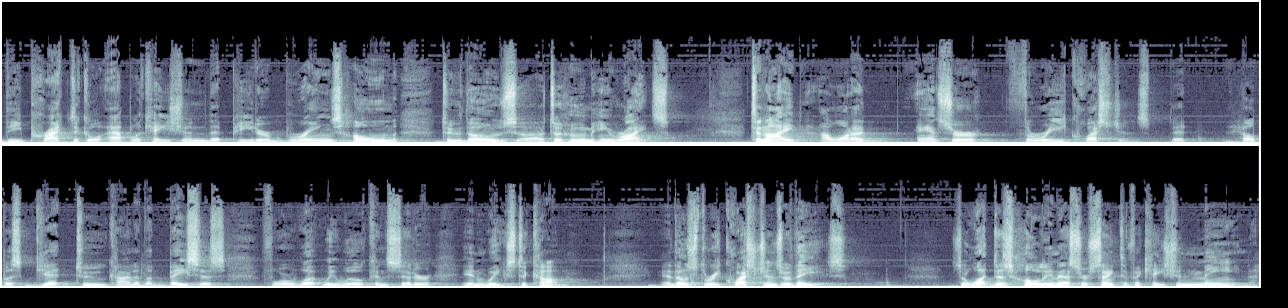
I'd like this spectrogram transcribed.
the practical application that Peter brings home to those uh, to whom he writes. Tonight, I want to answer three questions that help us get to kind of a basis for what we will consider in weeks to come. And those three questions are these. So, what does holiness or sanctification mean?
